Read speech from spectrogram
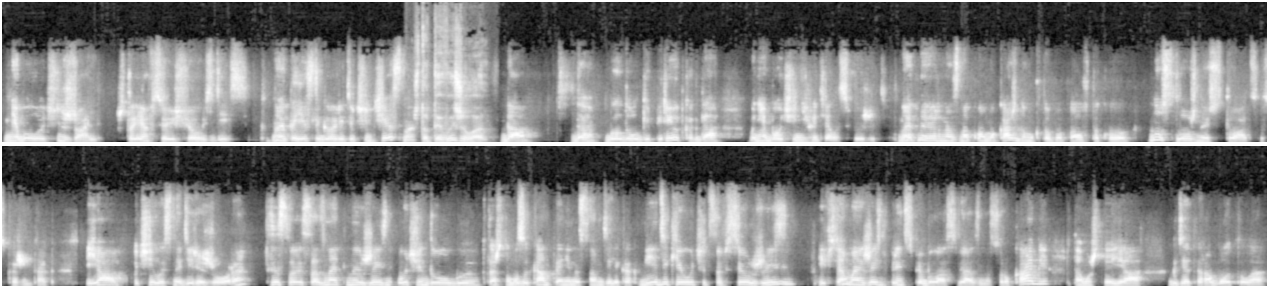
мне было очень жаль, что я все еще здесь. Но это если говорить очень честно. Что ты выжила? Да, да, был долгий период, когда мне бы очень не хотелось выжить. Но это, наверное, знакомо каждому, кто попал в такую, ну, сложную ситуацию, скажем так. Я училась на дирижера всю свою сознательную жизнь, очень долгую, потому что музыканты, они на самом деле как медики учатся всю жизнь. И вся моя жизнь, в принципе, была связана с руками, потому что я где-то работала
